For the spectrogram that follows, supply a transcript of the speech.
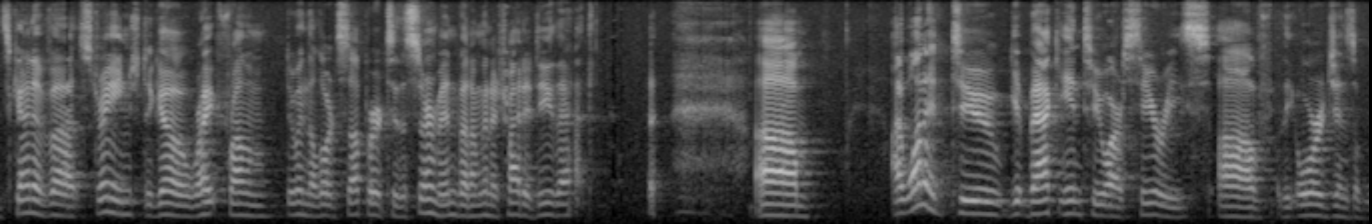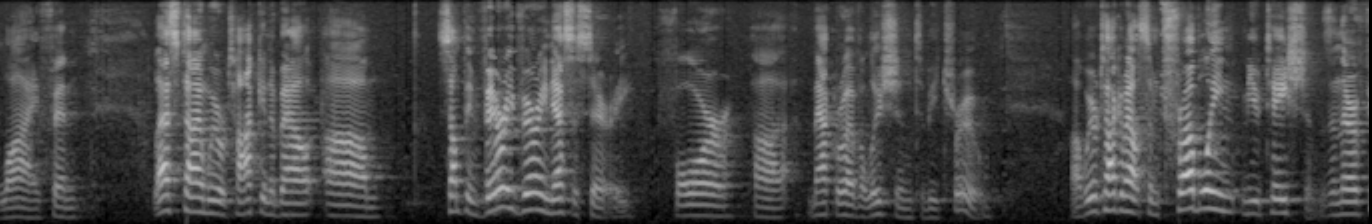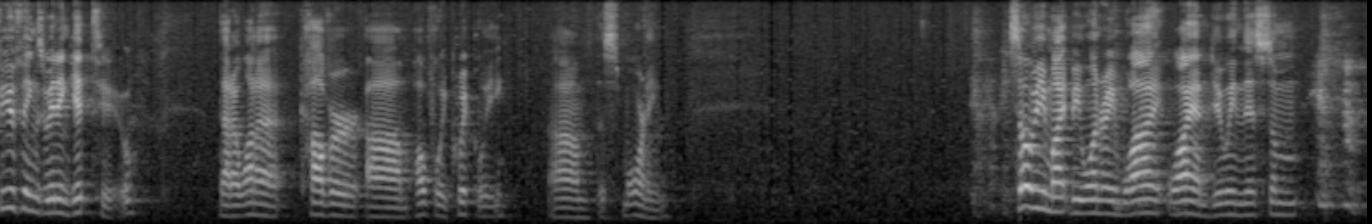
It's kind of uh, strange to go right from doing the Lord's Supper to the sermon, but I'm going to try to do that. um, I wanted to get back into our series of the origins of life. And last time we were talking about um, something very, very necessary for uh, macroevolution to be true. Uh, we were talking about some troubling mutations, and there are a few things we didn't get to that I want to cover, um, hopefully quickly, um, this morning. Some of you might be wondering why, why I'm doing this. Some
